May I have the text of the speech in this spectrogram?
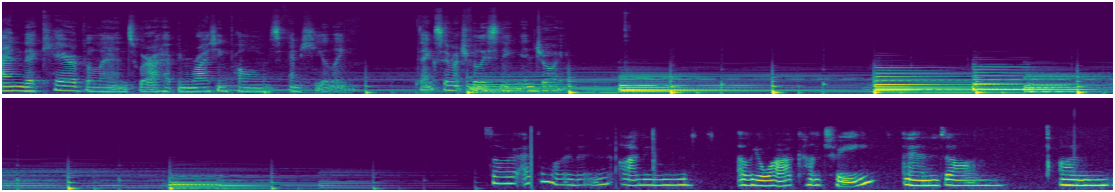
and their care of the lands where I have been writing poems and healing. Thanks so much for listening. Enjoy. I'm in Aliwa country and um, I'm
